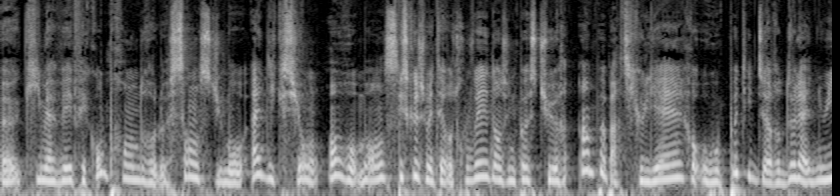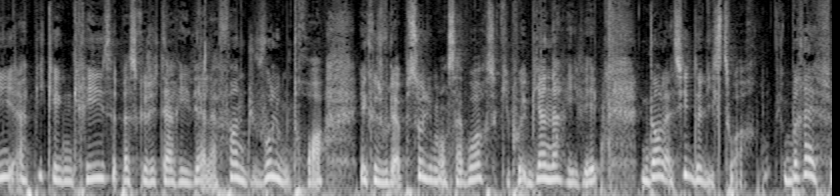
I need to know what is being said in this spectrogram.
euh, qui m'avaient fait comprendre le sens du mot addiction en romance, puisque je m'étais retrouvée dans une posture un peu particulière aux petites heures de la nuit à piquer une crise parce que j'étais arrivée à la fin du volume 3 et que je voulais absolument savoir ce qui pouvait bien arriver dans la suite de l'histoire. Bref,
